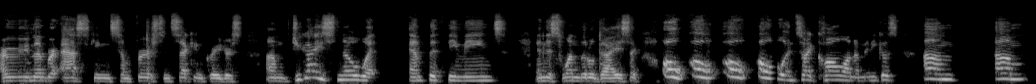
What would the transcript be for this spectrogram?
I remember asking some first and second graders, um, do you guys know what empathy means? And this one little guy is like, oh, oh, oh, oh. And so I call on him and he goes, um, um,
